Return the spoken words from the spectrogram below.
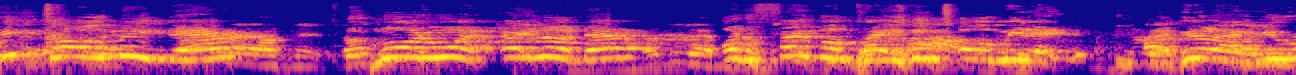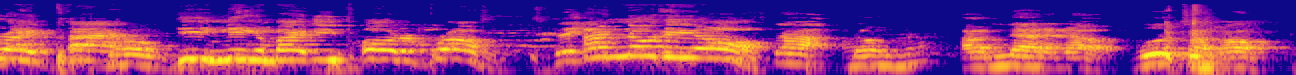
He told me, Darren. More than one. Hey, look, Darren. On the Facebook page, he told me that. He like, you right, Pie. These niggas might be part of the problem. I know they are. Stop. No, I'm not at all. We'll talk off.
